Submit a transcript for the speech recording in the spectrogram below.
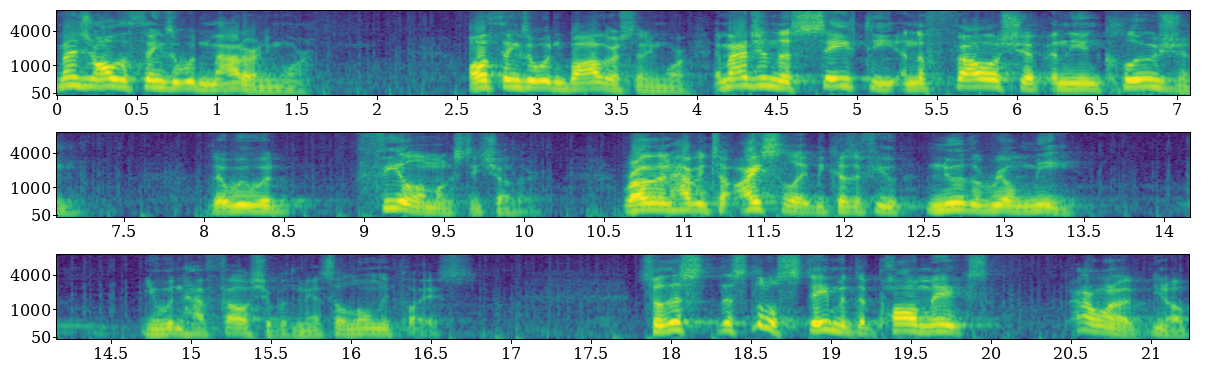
Imagine all the things that wouldn't matter anymore. All the things that wouldn't bother us anymore. Imagine the safety and the fellowship and the inclusion that we would feel amongst each other rather than having to isolate because if you knew the real me, you wouldn't have fellowship with me. It's a lonely place. So this, this little statement that Paul makes, I don't want to, you know,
